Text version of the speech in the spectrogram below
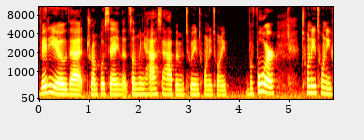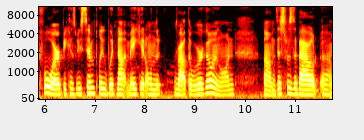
video that Trump was saying that something has to happen between 2020 before 2024 because we simply would not make it on the route that we were going on. Um, this was about um,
